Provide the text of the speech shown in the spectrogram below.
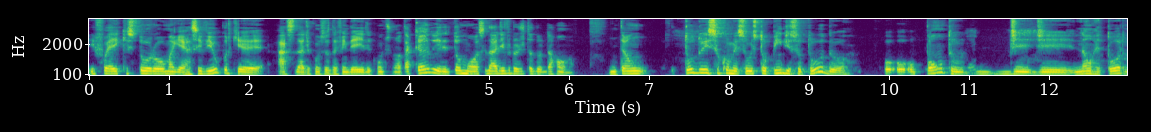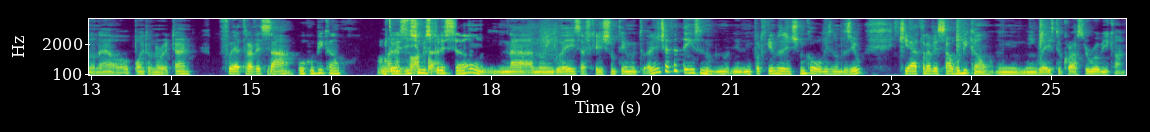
e foi aí que estourou uma guerra civil, porque a cidade começou a defender e ele continuou atacando, e ele tomou a cidade e virou ditador da Roma. Então, tudo isso começou, o estopim disso tudo, o, o- o ponto de, de não retorno, né, o point of no return, foi atravessar o Rubicão. Então Olha existe só, uma expressão na, no inglês, acho que a gente não tem muito. A gente até tem isso no- no- em português, mas a gente nunca ouve isso no Brasil, que é atravessar o Rubicão. Em, em inglês, to cross the Rubicon.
